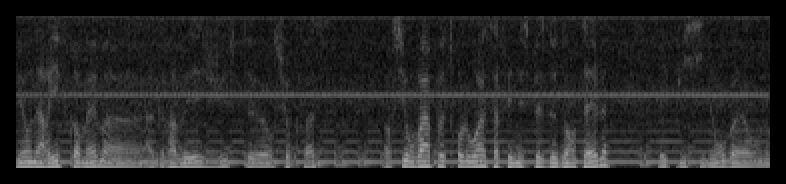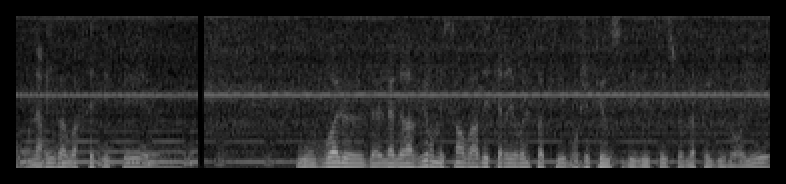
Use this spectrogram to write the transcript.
mais on arrive quand même à, à graver juste euh, en surface. Alors si on va un peu trop loin, ça fait une espèce de dentelle, et puis sinon, bah, on, on arrive à avoir cet effet euh, où on voit le- la, gravure, mais sans avoir détérioré le papier. Bon, j'ai fait aussi des essais sur de la feuille de laurier,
